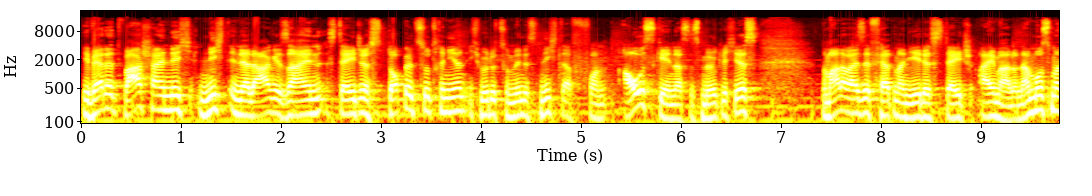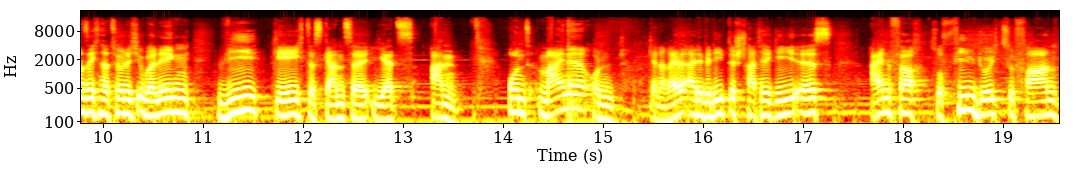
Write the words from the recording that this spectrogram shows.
Ihr werdet wahrscheinlich nicht in der Lage sein, Stages doppelt zu trainieren. Ich würde zumindest nicht davon ausgehen, dass es möglich ist. Normalerweise fährt man jede Stage einmal und dann muss man sich natürlich überlegen, wie gehe ich das Ganze jetzt an. Und meine und generell eine beliebte Strategie ist, einfach so viel durchzufahren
